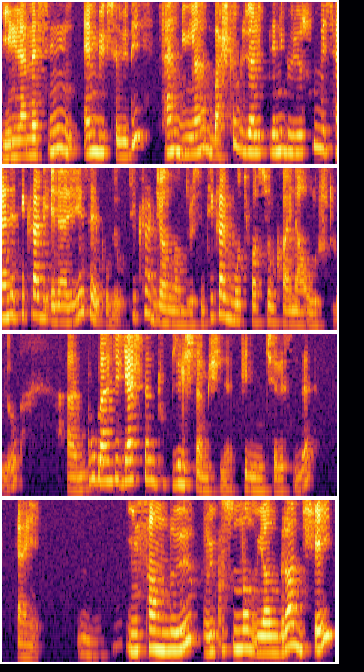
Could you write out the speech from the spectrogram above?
yenilenmesinin en büyük sebebi sen dünyanın başka güzelliklerini görüyorsun ve sende tekrar bir enerjiye sebep oluyor. Tekrar canlandırıyor seni. Tekrar bir motivasyon kaynağı oluşturuyor. Yani bu bence gerçekten çok güzel işlenmiş yine filmin içerisinde. Yani insanlığı uykusundan uyandıran şey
